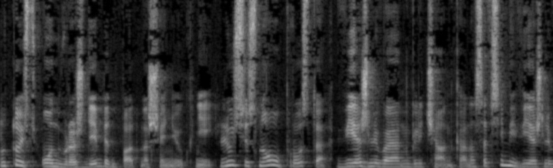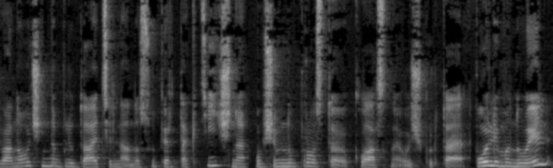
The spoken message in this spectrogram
Ну, то есть он враждебен по отношению к ней. Люси Сноу просто вежливая англичанка. Она со всеми вежлива, она очень наблюдательна, она супер тактична. В общем, ну просто классная, очень крутая. Поль Мануэль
